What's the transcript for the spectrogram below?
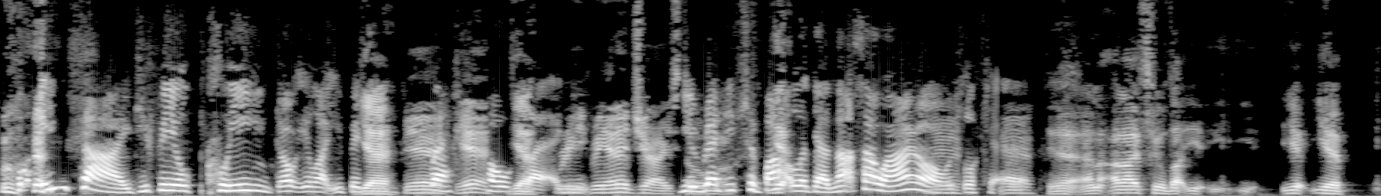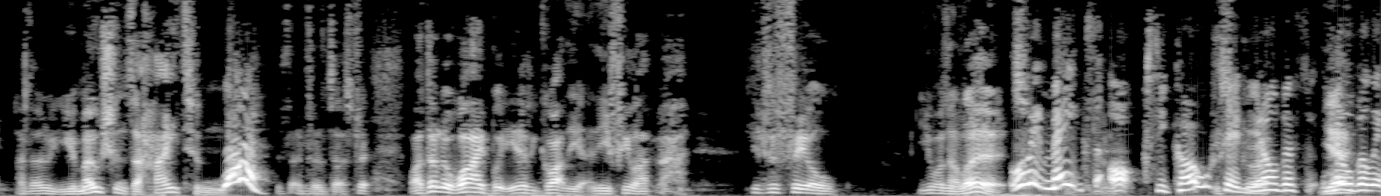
But inside, you feel clean, don't you? Like you've been Yeah. Yeah, fresh, yeah, totally, yeah. Re- re-energized. you're ready to battle again. That's how I always Yeah, look at it. Yeah, and, and I feel that you, you, you, you, I don't know, your emotions are heightened. Yeah. Is that- is that straight? I don't know why, but you go out there and you feel like, ah, you just feel you're on alert. Well, it makes oxytocin, you know, the Yeah. hillbilly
